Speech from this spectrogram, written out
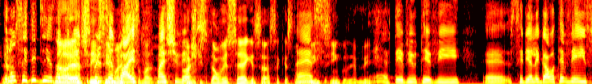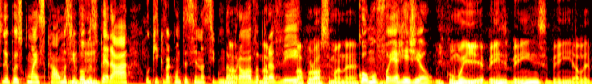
É. Eu não sei te dizer Não, exatamente é, sim, sim, percentuais, mas, mas, tivemos. Acho que talvez segue essa, essa questão É, dos 25, de repente. É, teve, teve é, seria legal até ver isso depois com mais calma, assim, vamos esperar o que, que vai acontecer na segunda Uhum. Na- prova para ver Na próxima, né? como foi a região. E como e é bem, bem, bem, ela é,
